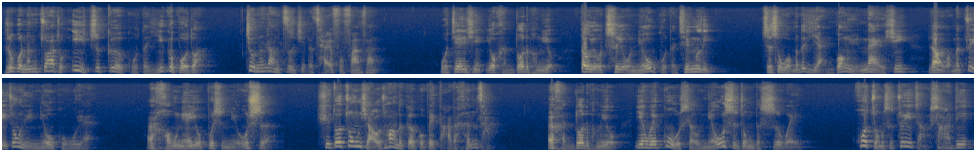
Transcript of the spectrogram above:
如果能抓住一只个股的一个波段，就能让自己的财富翻番。我坚信有很多的朋友都有持有牛股的经历，只是我们的眼光与耐心让我们最终与牛股无缘。而猴年又不是牛市，许多中小创的个股被打得很惨，而很多的朋友因为固守牛市中的思维，或总是追涨杀跌，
